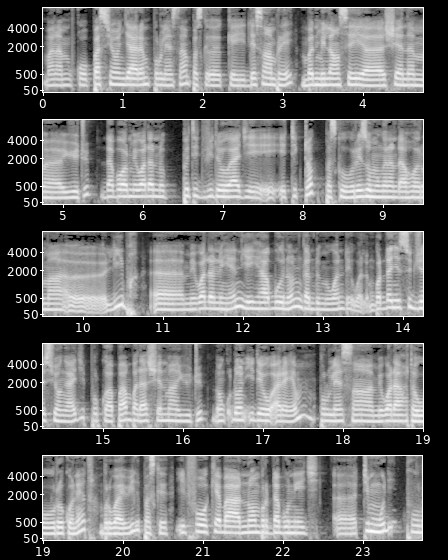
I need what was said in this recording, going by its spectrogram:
Manam ko passion jarem pour l' instant par ce que kay décembre he mbaɗmi lancé uh, chaine am uh, youtube. D' abord mi waɗatno petite vidéo aji e, e tiktok par ce que réseau mo gandanɗa hoorema uh, libre. Uh, mi waɗano hen yeehi ha ɓoy noon gandumi wonde walla mboɗo dañi suggestion ngaji pourquoi pas mbaɗa chaine ma youtube. Donc ɗon idée o ara em pour l' instant mi waɗa taw reconnaître mboɗo wawi wiide par ce que il faut keeɓa nombre d' abonné ji. Euh, timmuɗi pour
